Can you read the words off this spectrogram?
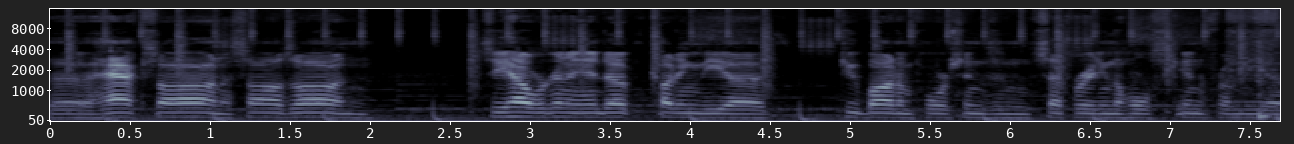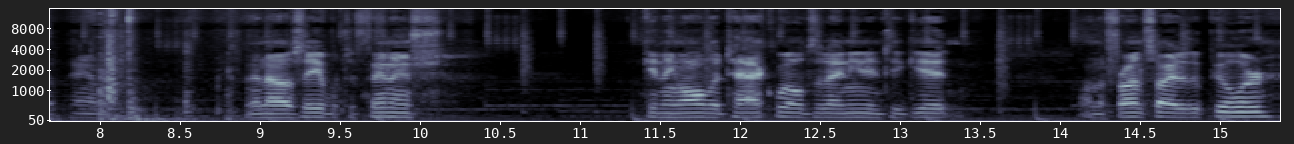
the hacksaw and a sawzall and see how we're going to end up cutting the uh, two bottom portions and separating the whole skin from the uh, panel. Then I was able to finish getting all the tack welds that I needed to get on the front side of the pillar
